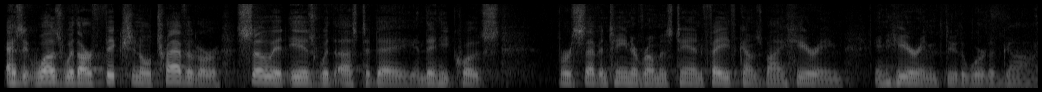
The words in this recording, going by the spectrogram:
As it was with our fictional traveler, so it is with us today. And then he quotes verse 17 of Romans 10 faith comes by hearing, and hearing through the word of God.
